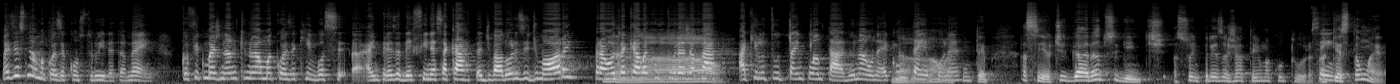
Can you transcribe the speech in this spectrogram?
Mas isso não é uma coisa construída também? Porque eu fico imaginando que não é uma coisa que você, a empresa define essa carta de valores e de uma hora para outra não. aquela cultura já está, aquilo tudo está implantado. Não, né? É com o tempo, é né? É com o tempo. Assim, eu te garanto o seguinte, a sua empresa já tem uma cultura. Sim. A questão é,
